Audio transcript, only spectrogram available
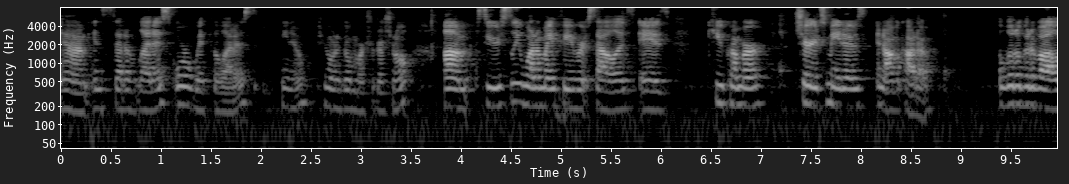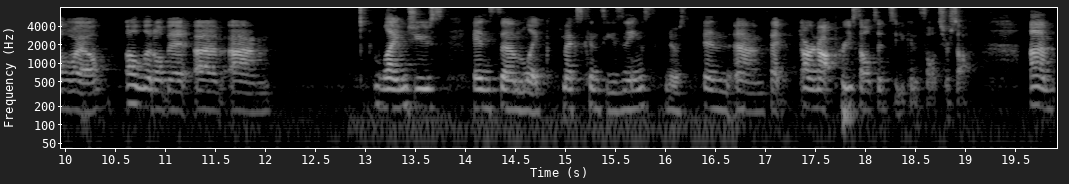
um, instead of lettuce or with the lettuce, you know, if you want to go more traditional. Um, seriously, one of my favorite salads is cucumber, cherry tomatoes, and avocado. A little bit of olive oil, a little bit of um, lime juice, and some like Mexican seasonings, no, and um, that are not pre-salted, so you can salt yourself. Um,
